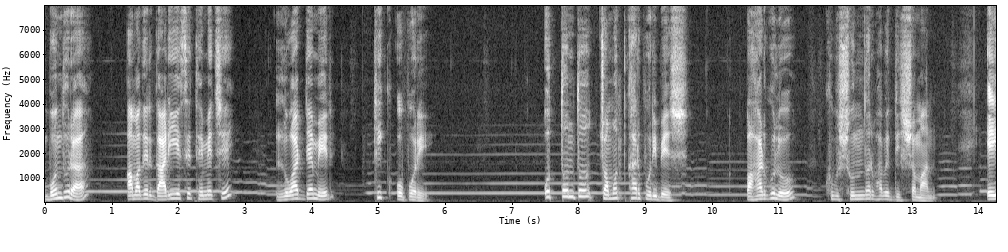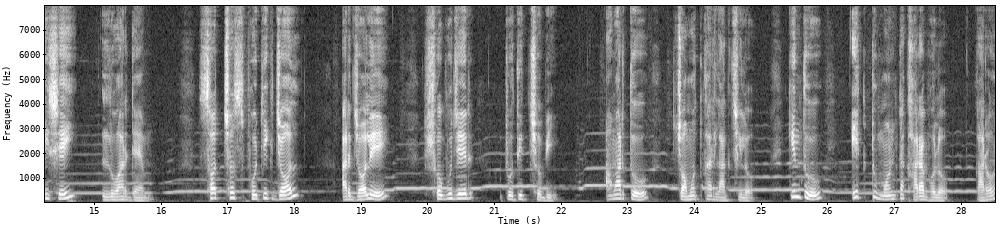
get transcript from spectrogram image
বন্ধুরা, আমাদের গাড়ি এসে থেমেছে লোয়ার ড্যামের ঠিক ওপরে। অত্যন্ত চমৎকার পরিবেশ। পাহাড়গুলো খুব সুন্দরভাবে দৃশ্যমান। এই সেই লোয়ার ড্যাম। স্বচ্ছ স্ফটিক জল আর জলে সবুজের প্রতিচ্ছবি। আমার তো চমৎকার লাগছিল। কিন্তু একটু মনটা খারাপ হলো, কারণ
